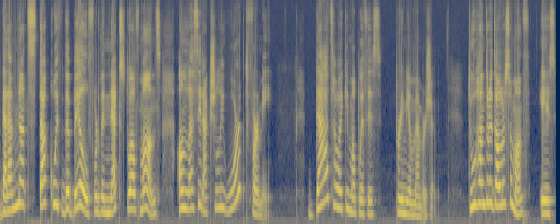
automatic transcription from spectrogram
that I'm not stuck with the bill for the next 12 months unless it actually worked for me? That's how I came up with this premium membership. $200 a month is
